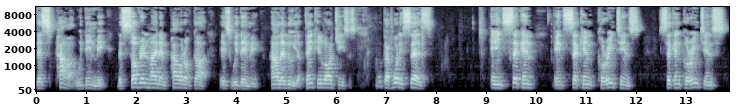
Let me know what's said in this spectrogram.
"There's power within me. The sovereign might and power of God is within me." Hallelujah. Thank you, Lord Jesus. Look at what it says in second in second corinthians second corinthians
